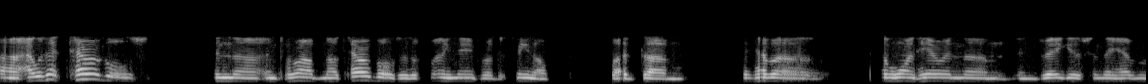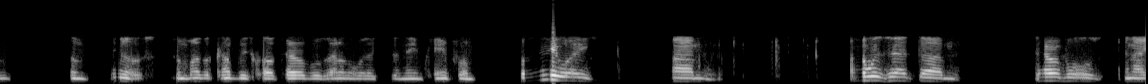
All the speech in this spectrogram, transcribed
uh, I was at Terrible's in uh, in Pahrump. Now Terrible's is a funny name for a casino but um, they have a have one here in um, in Vegas, and they have some you know some other companies called Terribles. I don't know where the, the name came from, but anyway, um, I was at um, Terribles, and I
